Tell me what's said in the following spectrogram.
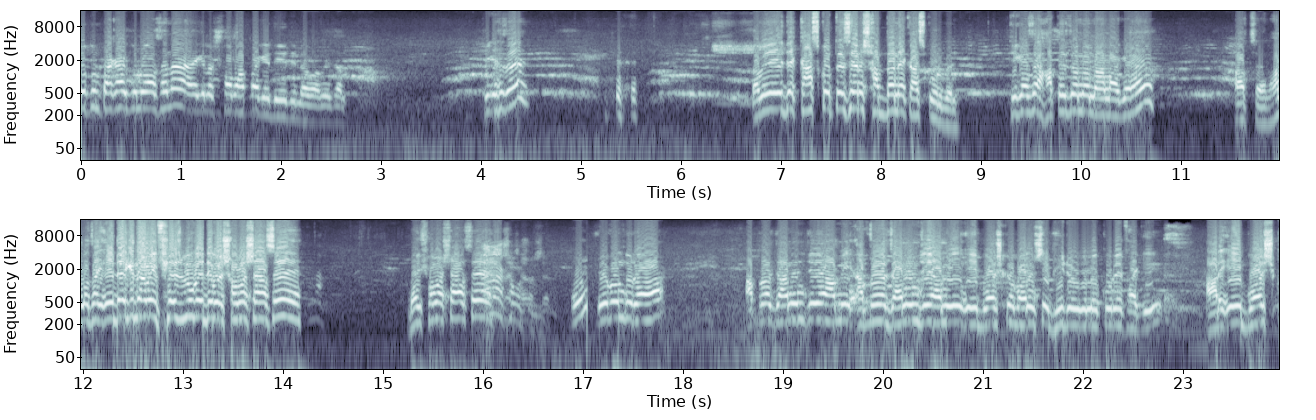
নতুন টাকাগুলো আছে না এগুলো সব আপনাকে দিয়ে দিলাম আমি জান ঠিক আছে? তবে এই যে কাজ করতেছেন সাবধানে কাজ করবেন। ঠিক আছে? হাতের জন্য না লাগে হ্যাঁ? আচ্ছা ভালো থাকে এটা কিন্তু আমি ফেসবুকে দেবো সমস্যা আছে? ভাই সমস্যা আছে? বন্ধুরা আপনারা জানেন যে আমি আপনারা জানেন যে আমি এই বয়স্ক মানুষের ভিডিওগুলো করে থাকি। আর এই বয়স্ক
